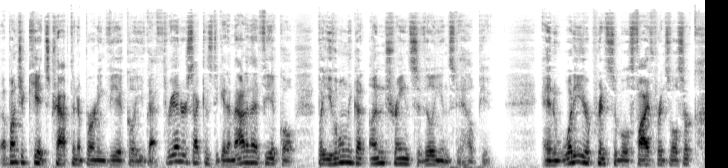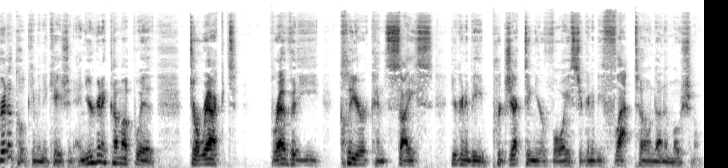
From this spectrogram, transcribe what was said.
a bunch of kids trapped in a burning vehicle. You've got 300 seconds to get them out of that vehicle, but you've only got untrained civilians to help you. And what are your principles, five principles or critical communication? And you're going to come up with direct, brevity, clear, concise. You're going to be projecting your voice. You're going to be flat toned, unemotional.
